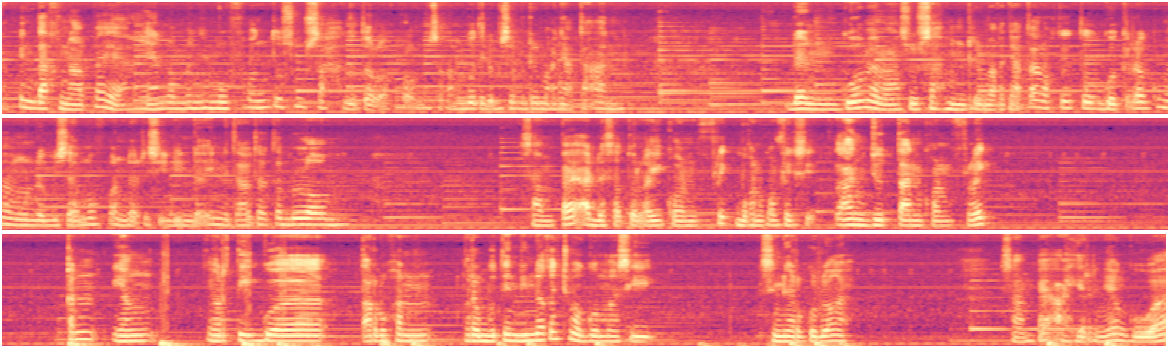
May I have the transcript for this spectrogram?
Tapi entah kenapa ya yang namanya move on tuh susah gitu loh kalau misalkan gue tidak bisa menerima kenyataan. Dan gue memang susah menerima kenyataan waktu itu gue kira gue memang udah bisa move on dari si Dinda ini tapi ternyata belum. Sampai ada satu lagi konflik bukan konflik sih lanjutan konflik kan yang ngerti gue taruhan ngerebutin Dinda kan cuma gue masih senior gue doang ya. Sampai akhirnya gue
